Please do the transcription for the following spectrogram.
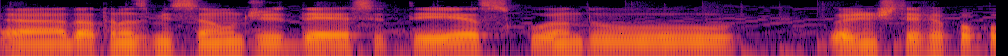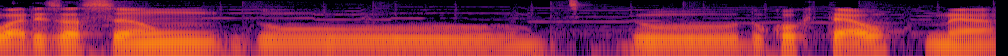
ah, da transmissão de DSTs quando a gente teve a popularização do, do, do coquetel, né?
